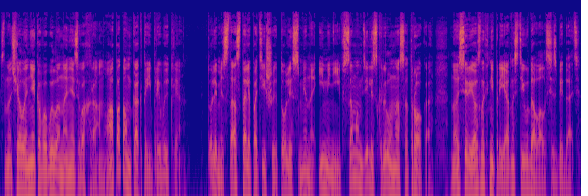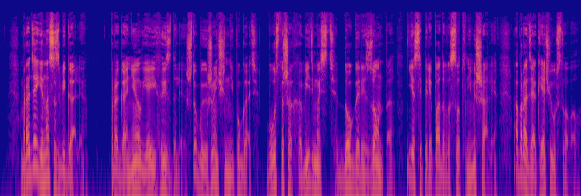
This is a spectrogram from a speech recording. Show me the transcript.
Сначала некого было нанять в охрану, а потом как-то и привыкли. То ли места стали потише, то ли смена имени и в самом деле скрыла нас от рока, но серьезных неприятностей удавалось избегать. Бродяги нас избегали. Прогонял я их издали, чтобы женщин не пугать. В пустошах видимость до горизонта, если перепады высот не мешали, а бродяг я чувствовал.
